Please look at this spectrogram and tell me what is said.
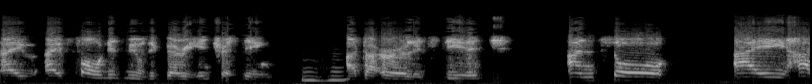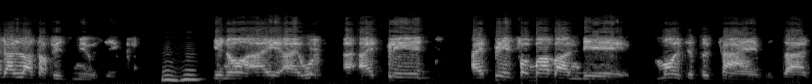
I I found this music very interesting Mm-hmm. at an early stage, and so I had a lot of his music. Mm-hmm. You know, I I was I I played I played for Bob Andy multiple times, and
